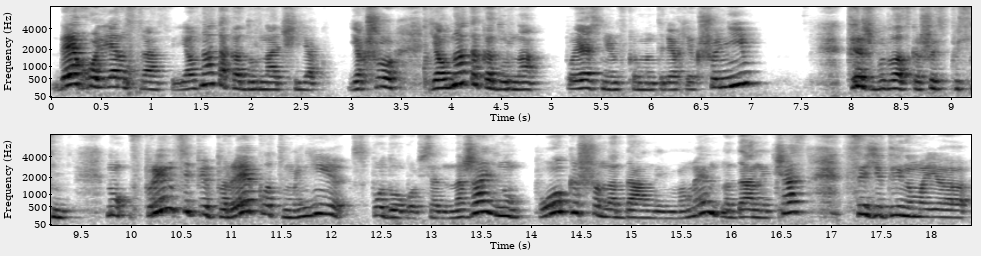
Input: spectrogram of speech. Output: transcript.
Де холєра странствій? Я одна така дурна чи як? Якщо я одна така дурна, пояснюю в коментарях. Якщо ні, теж, будь ласка, щось поясніть. Ну, в принципі, переклад мені сподобався. На жаль, ну, поки що на даний момент, на даний час, це єдина моя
